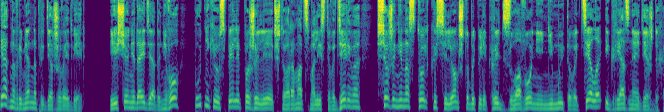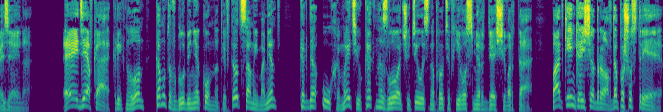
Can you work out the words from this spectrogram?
и одновременно придерживая дверь. Еще не дойдя до него, путники успели пожалеть, что аромат смолистого дерева все же не настолько силен, чтобы перекрыть зловоние немытого тела и грязной одежды хозяина. «Эй, девка!» — крикнул он кому-то в глубине комнаты в тот самый момент, когда ухо Мэтью как назло очутилось напротив его смердящего рта. «Подкинь-ка еще дров, да пошустрее!»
